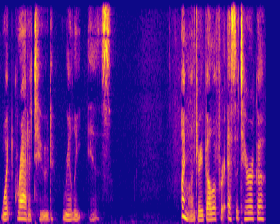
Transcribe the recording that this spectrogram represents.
what gratitude really is. I'm Andre Bella for Esoterica.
